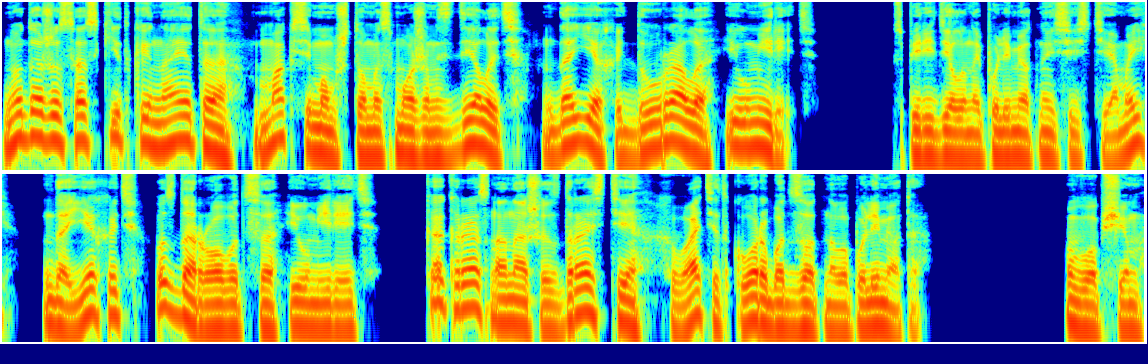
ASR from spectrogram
но даже со скидкой на это максимум, что мы сможем сделать, доехать до Урала и умереть. С переделанной пулеметной системой доехать, поздороваться и умереть. Как раз на наше «здрасте» хватит короба дзотного пулемета. В общем,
